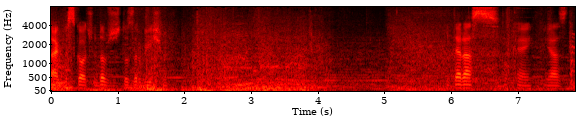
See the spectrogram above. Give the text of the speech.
Tak, wyskoczył. Dobrze, że to zrobiliśmy. I teraz... Okej, jazda.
